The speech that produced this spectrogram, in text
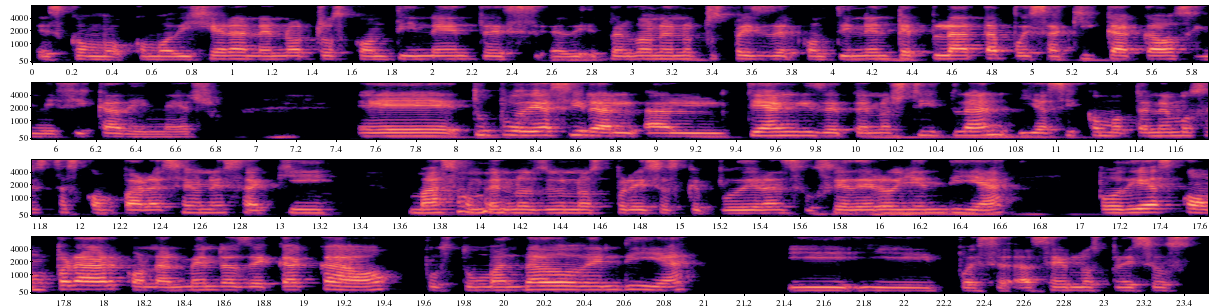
Es como, como dijeran en otros continentes, eh, perdón, en otros países del continente plata, pues aquí cacao significa dinero. Eh, tú podías ir al, tianguis de Tenochtitlan y así como tenemos estas comparaciones aquí, más o menos de unos precios que pudieran suceder hoy en día, podías comprar con almendras de cacao, pues tu mandado del día y, pues hacer los precios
